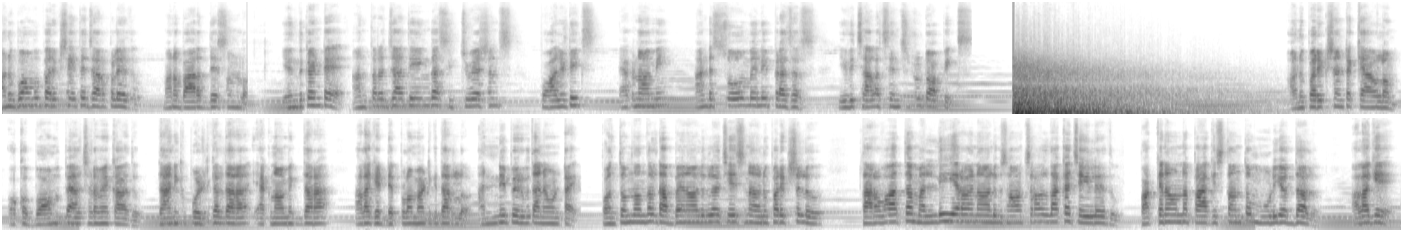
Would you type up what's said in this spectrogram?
అణుబాంబు పరీక్ష అయితే జరపలేదు. మన భారతదేశంలో. ఎందుకంటే అంతర్జాతీయంగా situations politics economy and so many pressures ఇవి చాలా సెన్సిటివ్ టాపిక్స్ అణుపరీక్ష అంటే కేవలం ఒక బాంబు పేల్చడమే కాదు దానికి పొలిటికల్ ధర ఎకనామిక్ ధర అలాగే డిప్లొమాటిక్ ధరలు అన్నీ పెరుగుతూనే ఉంటాయి. పంతొమ్మిది వందల డెబ్బై నాలుగులో చేసిన అణుపరీక్షలు తర్వాత మళ్ళీ ఇరవై నాలుగు సంవత్సరాల దాకా చేయలేదు. పక్కన ఉన్న పాకిస్తాన్తో మూడు యుద్ధాలు. అలాగే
